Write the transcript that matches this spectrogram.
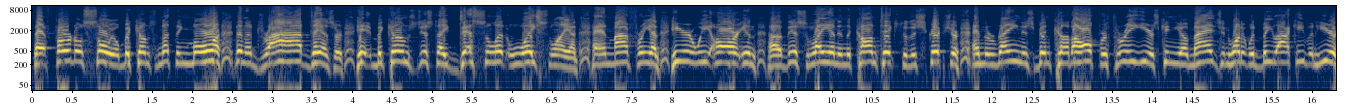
that fertile soil becomes nothing more than a dry desert. It becomes just a desolate wasteland. And my friend, here we are in uh, this land in the context of the scripture, and the rain has been cut off for three years. Can you imagine what it would be like even here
